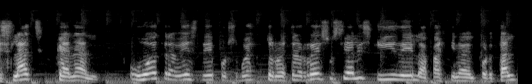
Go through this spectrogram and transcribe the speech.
slash canal o a través de, por supuesto, nuestras redes sociales y de la página del portal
